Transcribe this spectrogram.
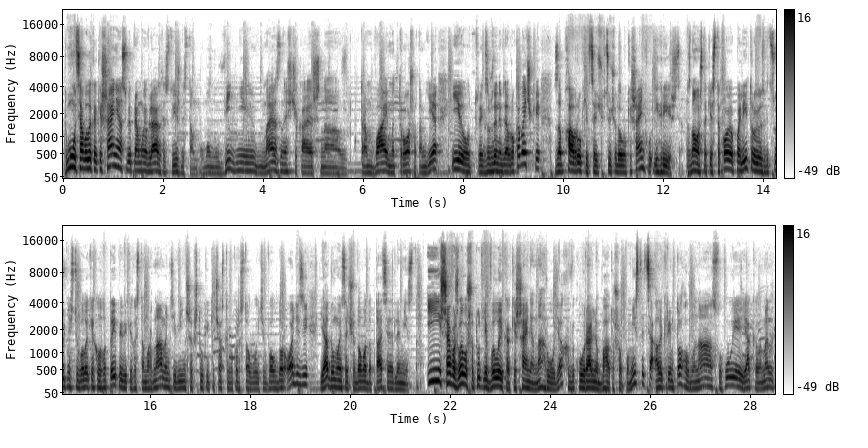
Тому ця велика кишеня собі прямо уявляю, як ти стоїш десь там умовно у відні, мерзнеш, чекаєш на трамвай, метро, що там є. І от як завжди не взяв рукавички, запхав руки в цю, в цю чудову кишеньку і грієшся. Знову ж таки, з такою палітрою, з відсутністю великих логотипів, якихось там орнаментів, інших штук, які часто використовують в аудор одязі. Я думаю, це чудова адаптація для міста. І ще важливо, що тут є велика кишеня на грудях, в яку реально багато що поміститься, але крім того, вона слугує як елемент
